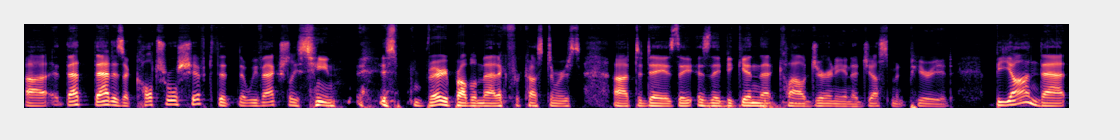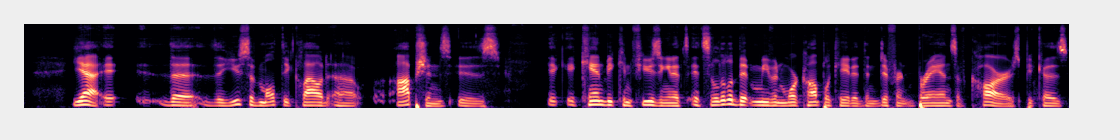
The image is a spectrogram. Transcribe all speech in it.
uh, that that is a cultural shift that, that we've actually seen is very problematic for customers uh, today as they as they begin that cloud journey and adjustment period. Beyond that, yeah, it, the the use of multi-cloud uh, options is it, it can be confusing and it's it's a little bit even more complicated than different brands of cars because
